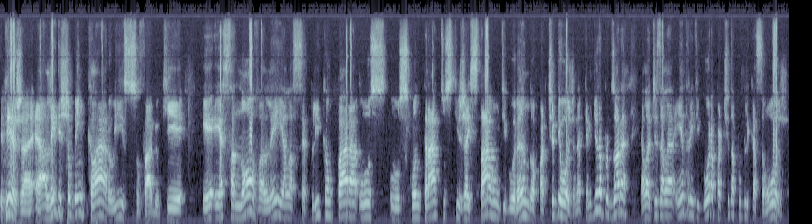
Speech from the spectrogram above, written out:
Veja, a lei deixou bem claro isso, Fábio, que essa nova lei elas se aplicam para os, os contratos que já estavam vigorando a partir de hoje, né? Porque a medida provisória ela diz ela entra em vigor a partir da publicação hoje.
